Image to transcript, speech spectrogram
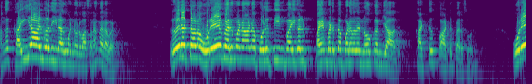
அங்கே கையாள்வது இலகு ஒரு வசனம் பெறவன் ஏறத்தாழ ஒரே பருமனான பொலித்தீன் பைகள் பயன்படுத்தப்படுவதன் நோக்கம் யாது கட்டுப்பாட்டு பரிசோதனை. ஒரே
